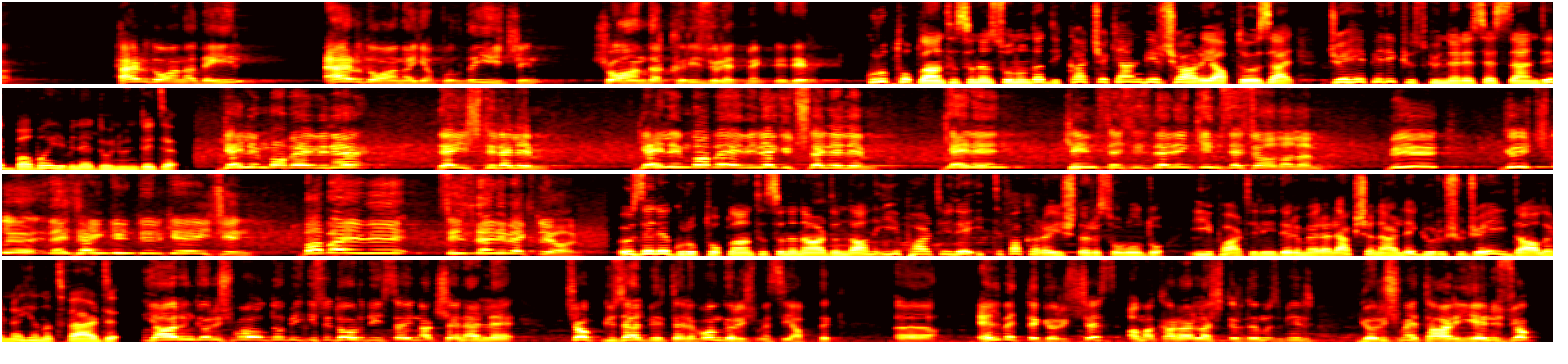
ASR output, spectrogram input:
Erdoğan'a değil Erdoğan'a yapıldığı için şu anda kriz üretmektedir. Grup toplantısının sonunda dikkat çeken bir çağrı yaptı Özel. CHP'li küskünlere seslendi, baba evine dönün dedi. Gelin baba evine değiştirelim. Gelin baba evine güçlenelim. Gelin kimsesizlerin kimsesi olalım. Büyük, güçlü ve zengin Türkiye için baba evi sizleri bekliyor. Özel'e grup toplantısının ardından İyi Parti ile ittifak arayışları soruldu. İyi Parti lideri Meral Akşener'le görüşeceği iddialarına yanıt verdi. Yarın görüşme olduğu bilgisi doğru değil Sayın Akşener'le çok güzel bir telefon görüşmesi yaptık. Ee, elbette görüşeceğiz ama kararlaştırdığımız bir görüşme tarihi henüz yok.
